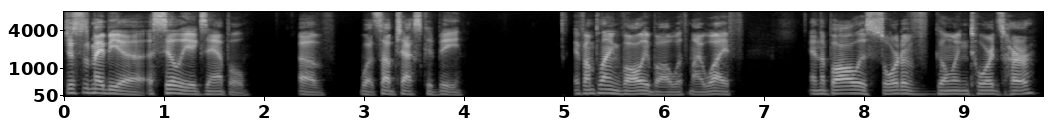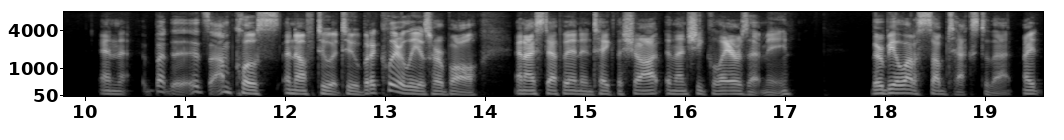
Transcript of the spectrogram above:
Just as maybe a, a silly example of what subtext could be. If I'm playing volleyball with my wife and the ball is sort of going towards her, and but it's I'm close enough to it too, but it clearly is her ball. And I step in and take the shot, and then she glares at me. There'd be a lot of subtext to that, right?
